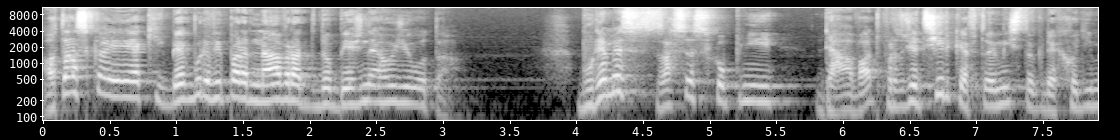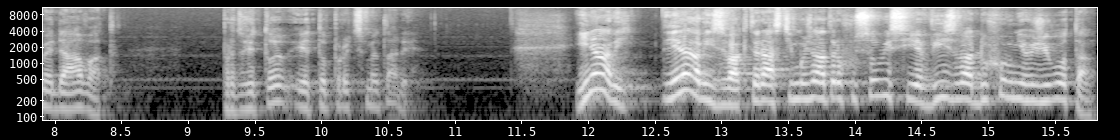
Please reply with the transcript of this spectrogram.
A otázka je, jaký, jak bude vypadat návrat do běžného života. Budeme zase schopni dávat, protože církev to je místo, kde chodíme dávat. Protože to je to, proč jsme tady. Jiná, jiná výzva, která s tím možná trochu souvisí, je výzva duchovního života.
